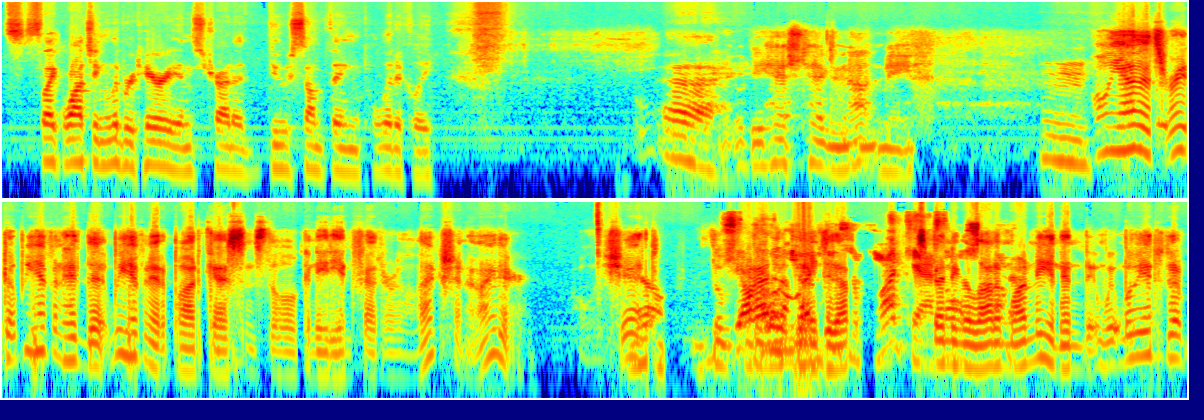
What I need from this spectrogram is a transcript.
it's, it's like watching libertarians try to do something politically. Uh, It would be hashtag not me. hmm. Oh yeah, that's right. We haven't had that. We haven't had a podcast since the whole Canadian federal election either. Holy shit! No. The, Shit, we're ended up some Spending a lot of money, and then we, we ended up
